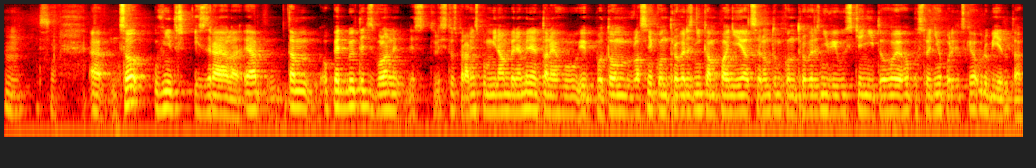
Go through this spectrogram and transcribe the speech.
Hmm, jasně. Eh, co uvnitř Izraele? Já tam opět byl teď zvolen, jestli si to správně vzpomínám, Benjamin Netanyahu, i potom vlastně kontroverzní kampani a celém tom kontroverzní vyústění toho jeho posledního politického období. Je to tak?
